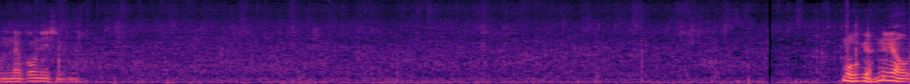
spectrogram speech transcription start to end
အနက်ကုန်းလေးရှိမယ်။မဟုတ်ပြန်နှစ်ယောက်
